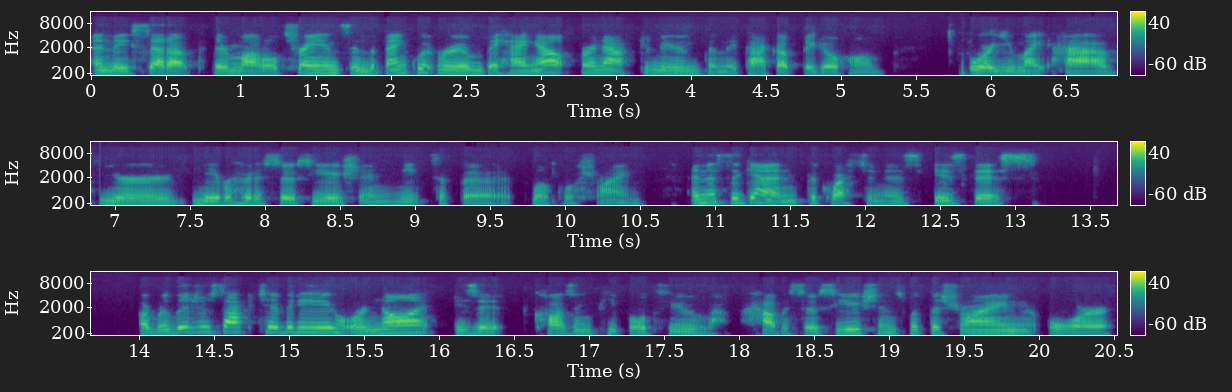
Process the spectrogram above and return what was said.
and they set up their model trains in the banquet room. They hang out for an afternoon, then they pack up, they go home. Or you might have your neighborhood association meets at the local shrine. And this again, the question is is this a religious activity or not? Is it causing people to have associations with the shrine or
